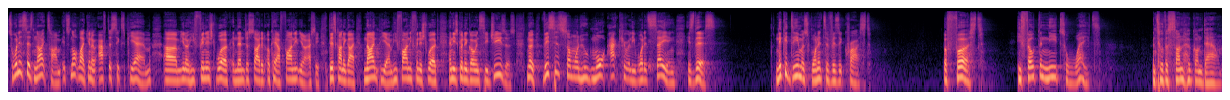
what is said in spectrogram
So when it says nighttime, it's not like, you know, after 6 p.m., um, you know, he finished work and then decided, okay, I finally, you know, actually, this kind of guy, 9 p.m., he finally finished work and he's going to go and see Jesus. No, this is someone who more accurately, what it's saying is this Nicodemus wanted to visit Christ. But first, he felt the need to wait until the sun had gone down,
